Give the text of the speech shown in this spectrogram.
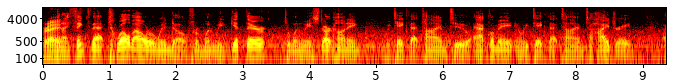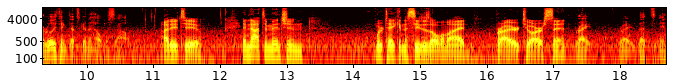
Right. And I think that 12 hour window from when we get there to when we start hunting, we take that time to acclimate and we take that time to hydrate. I really think that's going to help us out. I do too. And not to mention, we're taking acetazolamide prior to our ascent. Right, right. That's and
